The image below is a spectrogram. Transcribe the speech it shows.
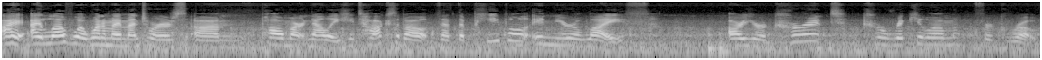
I I love what one of my mentors, um, Paul Martinelli, he talks about that the people in your life are your current curriculum for growth.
